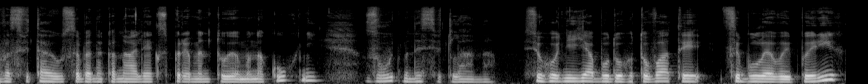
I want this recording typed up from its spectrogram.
вас вітаю у себе на каналі Експериментуємо на кухні. Звуть мене Світлана. Сьогодні я буду готувати цибулевий пиріг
